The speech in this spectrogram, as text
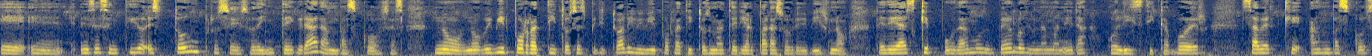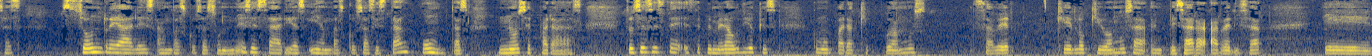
eh, en ese sentido es todo un proceso de integrar ambas cosas, no, no vivir por ratitos espiritual y vivir por ratitos material para sobrevivir, no, la idea es que podamos verlo de una manera holística, poder saber que ambas cosas son reales, ambas cosas son necesarias y ambas cosas están juntas, no separadas. Entonces este, este primer audio que es como para que podamos saber qué es lo que vamos a empezar a realizar eh,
